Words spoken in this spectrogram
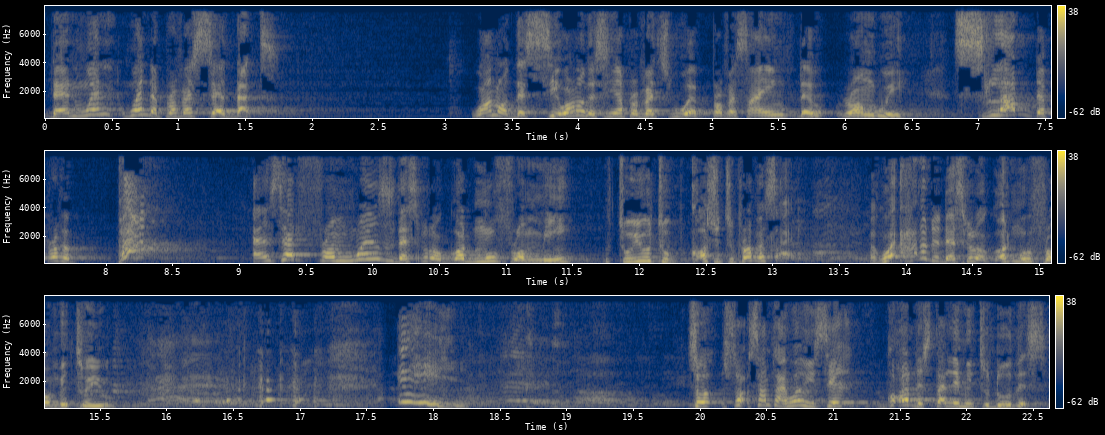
Then when, when the prophet said that, one of the one of the senior prophets who were prophesying the wrong way slapped the prophet and said, From whence the Spirit of God move from me to you to cause you to prophesy? How did the Spirit of God move from me to you? hey. So, so sometimes when you say, God is telling me to do this,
